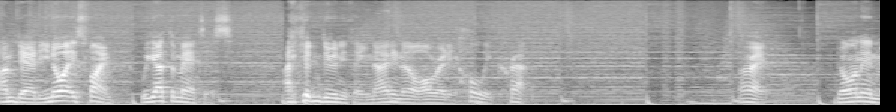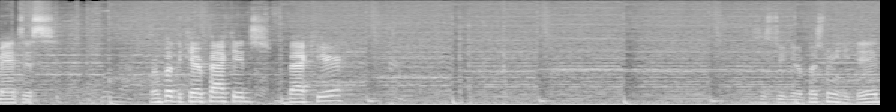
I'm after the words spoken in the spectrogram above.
I'm dead. You know what? It's fine. We got the Mantis. I couldn't do anything. 9-0 already. Holy crap. Alright. Going in, Mantis. We're gonna put the care package back here. Is this dude gonna push me? He did.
